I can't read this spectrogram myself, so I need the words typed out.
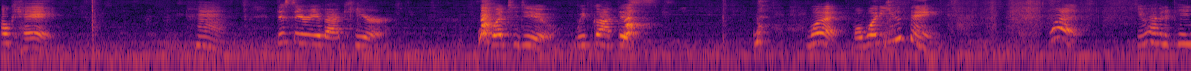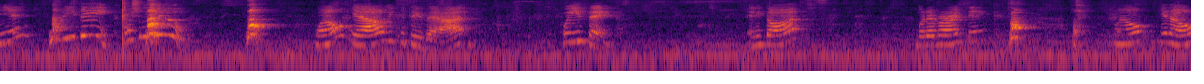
Okay. Hmm. This area back here. What to do? We've got this. What? Well, what do you think? What? Do you have an opinion? What do you think? What should we do? Well, yeah, we could do that. What do you think? Any thoughts? Whatever I think? Well, you know.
